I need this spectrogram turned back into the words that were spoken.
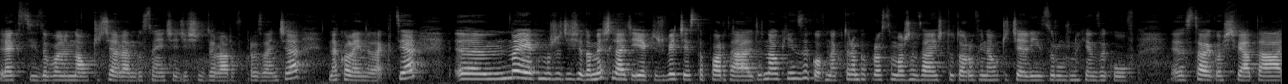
lekcji z dowolnym nauczycielem dostaniecie 10 dolarów w prezencie na kolejne lekcje. No i jak możecie się domyślać i jak już wiecie, jest to portal do nauki języków, na którym po prostu można znaleźć tutorów i nauczycieli z różnych języków y, z całego świata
